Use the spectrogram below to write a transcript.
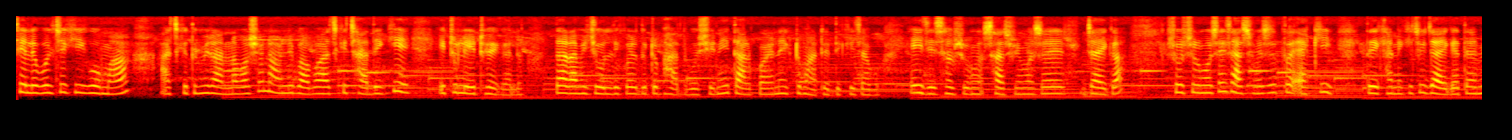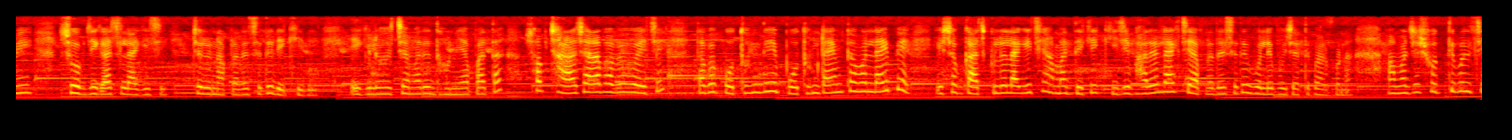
ছেলে বলছে, কি গো মা, আজকে তুমি রান্না বসো নাহলে বাবা আজকে ছাদে গিয়ে একটু লেট হয়ে গেল। তার আমি জলদি করে দুটো ভাত বসিয়ে নিই, তারপরে না একটু মাঠের দিকে যাব। এই যে শ্বশুর শাশুড়ি মশাইয়ের জায়গা, শ্বশুরমশাই, শাশুড়িমশাই তো একই, তো এখানে কিছু জায়গাতে আমি সবজি গাছ লাগিয়েছি। চলুন আপনাদের সাথে দেখিয়ে দিই। এগুলো হচ্ছে আমাদের ধনিয়া পাতা, সব ছাড়া ছাড়াভাবে হয়েছে। তবে প্রথম দিয়ে প্রথম টাইম তো আমার লাইফে এসব গাছগুলো লাগিয়েছি, আমার দেখে কী যে ভালো লাগছে আপনাদের সাথে বলে বোঝাতে পারব না। আমার যে সত্যি বলছি,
